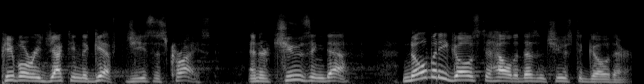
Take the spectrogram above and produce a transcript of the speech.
People are rejecting the gift, Jesus Christ, and they're choosing death. Nobody goes to hell that doesn't choose to go there.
